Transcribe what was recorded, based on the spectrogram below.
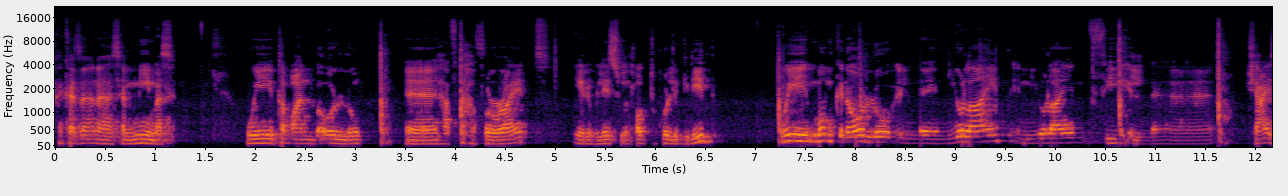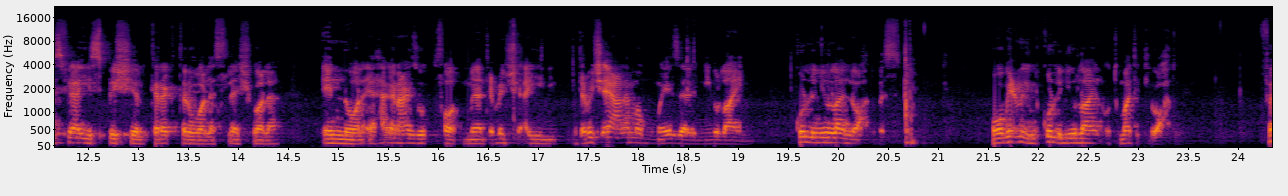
هكذا أنا هسميه مثلا. وطبعا بقول له آه، هفتحه for write ي replace ويحط كل جديد. وممكن أقول له ال new line ال new line في مش عايز فيه أي special character ولا slash ولا n ولا أي حاجة أنا عايزه فاضي ما تعملش أي ما تعملش أي علامة مميزة لل new line كل new line لوحده بس. هو بيعمل كل new line automatic لوحده. ف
